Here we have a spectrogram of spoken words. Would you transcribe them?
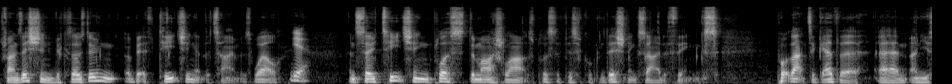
transition because I was doing a bit of teaching at the time as well. Yeah. And so teaching plus the martial arts plus the physical conditioning side of things, put that together, um, and you're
